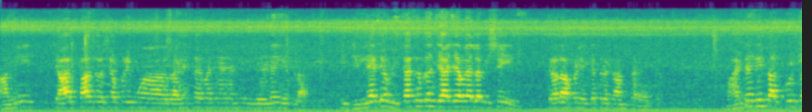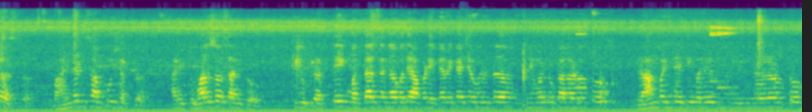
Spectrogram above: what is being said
आम्ही चार पाच वर्षापूर्वी म- राणेसाहेबांनी आम्ही निर्णय घेतला की जिल्ह्याच्या विकासाचा ज्या ज्या वेळेला विषय येईल त्याला आपण एकत्र काम करायचं. भांडण हे तात्पुरतं असतं. भांडण संपू शकतं. आणि तुम्हाला सुद्धा सांगतो की प्रत्येक मतदारसंघामध्ये आपण एकामेकाच्या विरुद्ध निवडणुका लढवतो ग्रामपंचायतीमध्ये लढवतो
